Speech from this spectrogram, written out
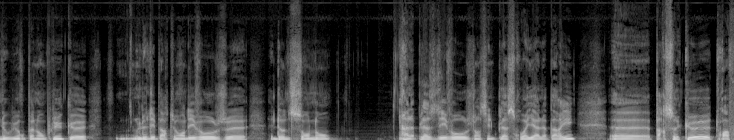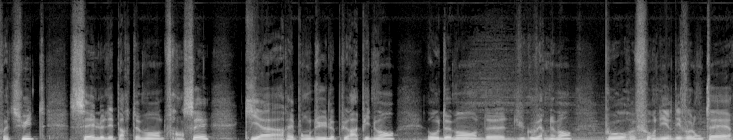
n'oublions pas non plus que le département des Vosges donne son nom à la place des Vosges, une place royale à Paris, parce que, trois fois de suite, c'est le département français qui a répondu le plus rapidement aux demandes du gouvernement pour fournir des volontaires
